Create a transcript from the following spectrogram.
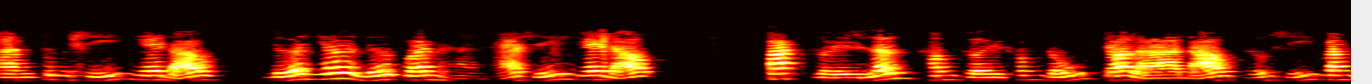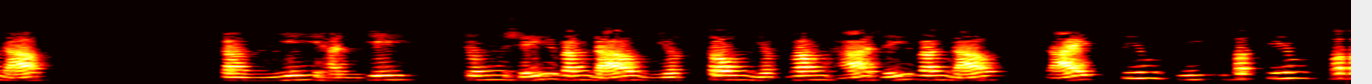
hàng trung sĩ nghe đạo nửa nhớ nửa quên, hàng hạ sĩ nghe đạo phát cười lớn, không cười không đủ, cho là đạo thượng sĩ văn đạo. Cần nhi hành chi, trung sĩ văn đạo, nhược tôn, nhược văn hạ sĩ văn đạo, đại tiêu chi, bất tiêu bất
